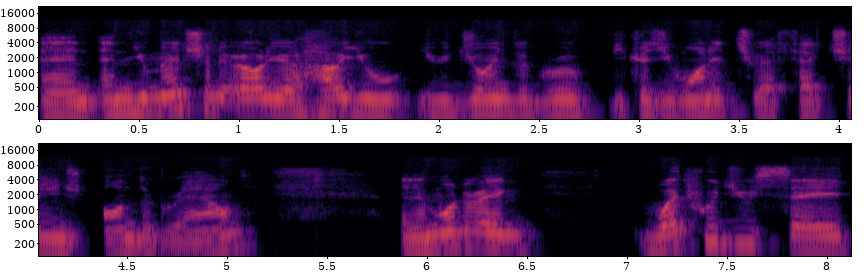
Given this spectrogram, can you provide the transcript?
And, and you mentioned earlier how you, you joined the group because you wanted to affect change on the ground. And I'm wondering, what would you say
